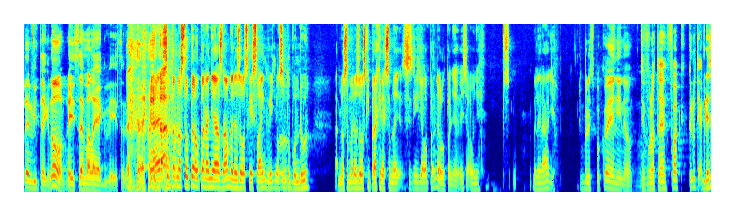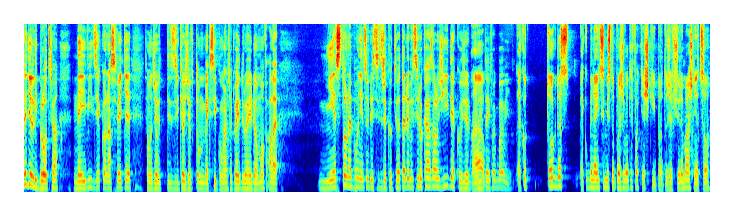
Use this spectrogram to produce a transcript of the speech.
Ten Vítek, no, nejsem ale jak vy. Jsem. Ne, já jsem tam nastoupil a úplně na ně, já znám venezuelský slang, viď? měl jsem tu bundu a měl jsem venezuelský prachy, tak jsem na, si z nich dělal prdel úplně, viď? a oni byli rádi. Byli spokojení, no. Ty vole, to je fakt krutý. A kde se ti líbilo třeba nejvíc jako na světě? Samozřejmě ty jsi říkal, že v tom Mexiku máš takový druhý domov, ale město nebo něco, kdy jsi řekl, ty tady bych si dokázal žít, jako, že A- mě tady fakt baví. jako to, kde jakoby najít si místo pro život je fakt těžký, protože všude máš něco.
